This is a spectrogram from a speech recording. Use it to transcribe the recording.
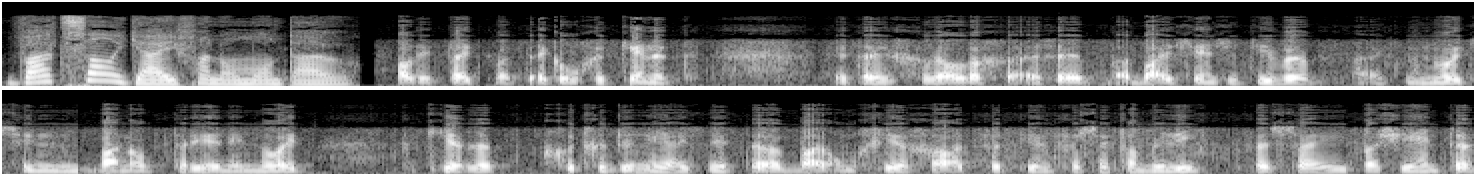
Wat sal jy van hom onthou? Al die tyd wat ek hom geken het, het hy geweldig, is hy baie sensitiewe. Ek het nog nooit sien van optree nie, nooit verkeerde goed gedoen nie. Hy het net uh, baie omgee gehad vir teen vir sy familie, vir sy pasiënte,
